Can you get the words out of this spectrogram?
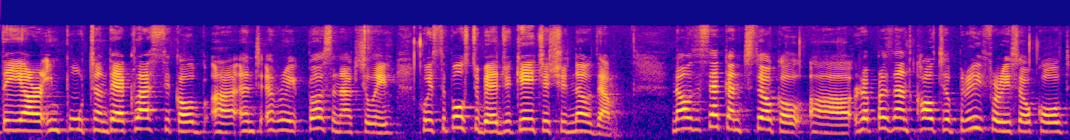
they are important, they are classical, uh, and every person actually who is supposed to be educated should know them. Now the second circle uh, represents culture periphery, so-called,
